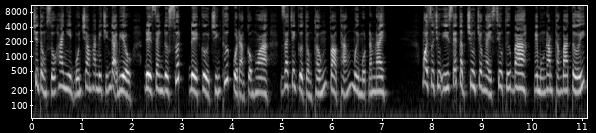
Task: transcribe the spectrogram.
trên tổng số 2.429 đại biểu để giành được suất đề cử chính thức của Đảng Cộng Hòa ra tranh cử Tổng thống vào tháng 11 năm nay. Mọi sự chú ý sẽ tập trung cho ngày siêu thứ ba, ngày 5 tháng 3 tới,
